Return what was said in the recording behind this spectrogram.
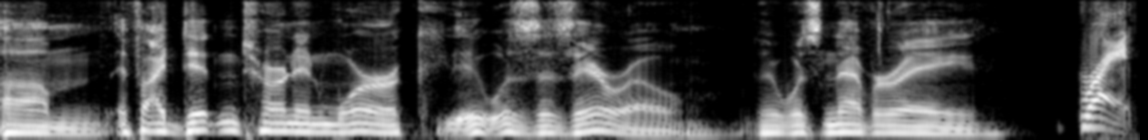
Um, if I didn't turn in work, it was a zero. There was never a. Right.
